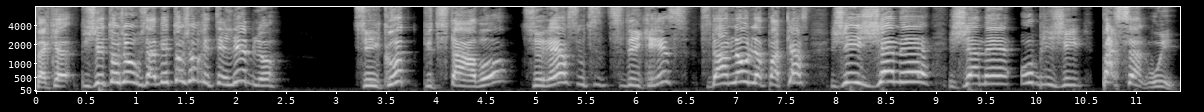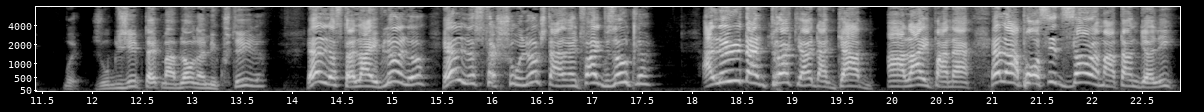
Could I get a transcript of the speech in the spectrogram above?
Fait que, puis j'ai toujours, vous avez toujours été libre, là tu écoutes, puis tu t'en vas, tu restes ou tu, tu tu downloads le podcast. J'ai jamais, jamais obligé personne. Oui, oui, j'ai obligé peut-être ma blonde à m'écouter, là. Elle, là, ce live-là, là, elle, là, ce show-là que j'étais en train de faire avec vous autres, là, elle l'a eu dans le truck hier, dans le cab, en live pendant... Elle a passé 10 heures à m'entendre gueuler.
